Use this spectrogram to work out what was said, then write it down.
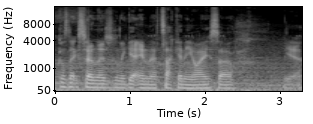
because next turn they're just going to get in and attack anyway, so yeah.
